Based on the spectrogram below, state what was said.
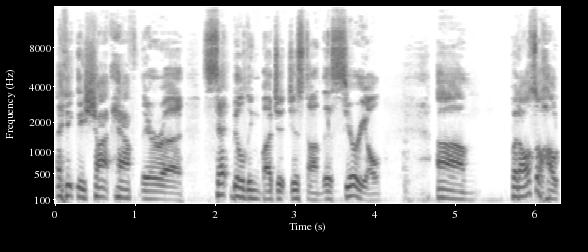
I think they shot half their uh, set building budget just on this serial, um, but also how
